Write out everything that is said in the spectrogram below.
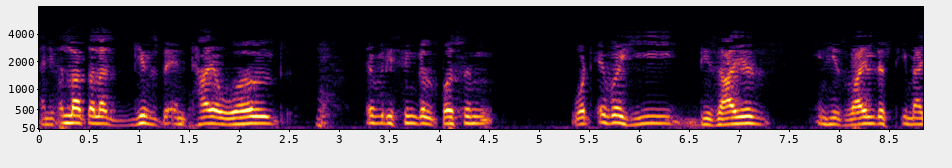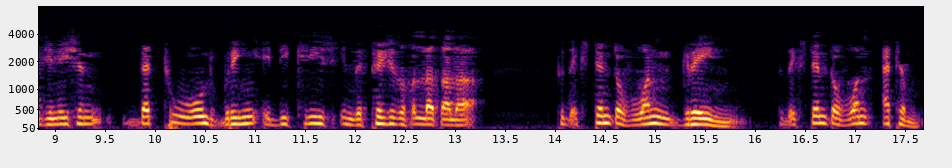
And if Allah Ta'ala gives the entire world, every single person, whatever he desires in his wildest imagination, that too won't bring a decrease in the treasures of Allah Ta'ala to the extent of one grain, to the extent of one atom.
